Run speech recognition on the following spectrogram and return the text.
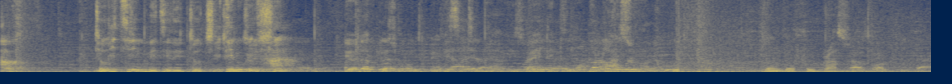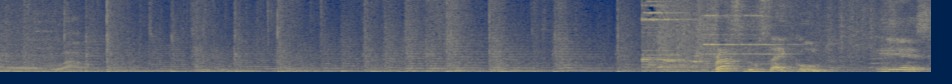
To Beating- beating it to beating change to with hand. The other place we want to be visiting now is where they do brass work. Don't go full brass work. Uh, wow. Brass looks like gold. Yes.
